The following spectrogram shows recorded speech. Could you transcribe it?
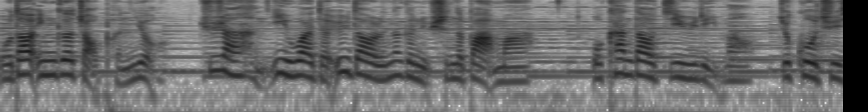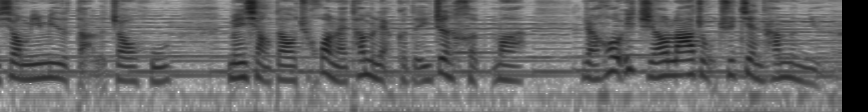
我到英哥找朋友，居然很意外的遇到了那个女生的爸妈。我看到基于礼貌，就过去笑眯眯的打了招呼，没想到却换来他们两个的一阵狠骂，然后一直要拉着我去见他们女儿，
